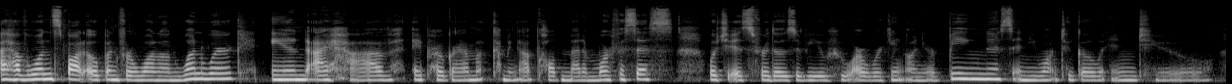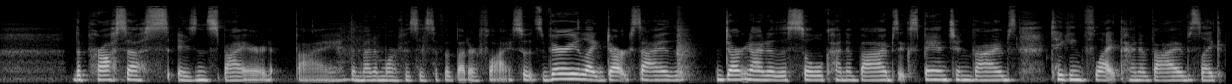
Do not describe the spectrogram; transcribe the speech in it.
I have one spot open for one on one work, and I have a program coming up called Metamorphosis, which is for those of you who are working on your beingness and you want to go into the process is inspired by the metamorphosis of a butterfly. So it's very like dark side dark night of the soul kind of vibes, expansion vibes, taking flight kind of vibes, like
